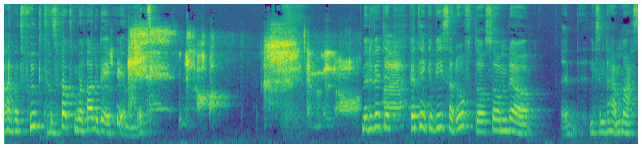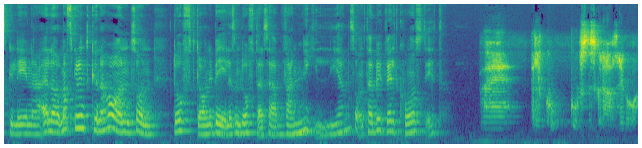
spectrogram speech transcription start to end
hade varit fruktansvärt om man hade det i hemmet. Men, du vet, jag, jag tänker vissa dofter som då, eh, liksom det här maskulina, eller man skulle inte kunna ha en sån doftgran i bilen som doftade så här vanilj eller sånt. Det hade blivit väldigt konstigt. Nej, eller kokos, det skulle aldrig gå.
